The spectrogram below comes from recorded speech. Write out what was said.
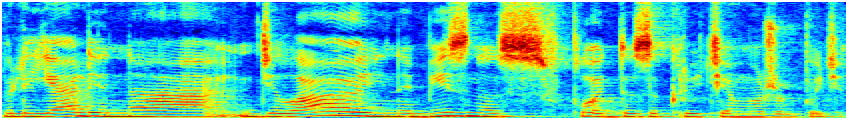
влияли на дела и на бизнес вплоть до закрытия, может быть?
